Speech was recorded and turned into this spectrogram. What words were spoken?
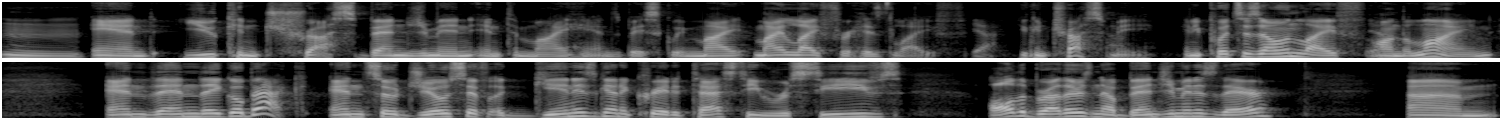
Mm. and you can trust Benjamin into my hands, basically my my life for his life. Yeah. you can trust me, and he puts his own life on the line, and then they go back. And so Joseph again is going to create a test. He receives all the brothers. Now Benjamin is there, um,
